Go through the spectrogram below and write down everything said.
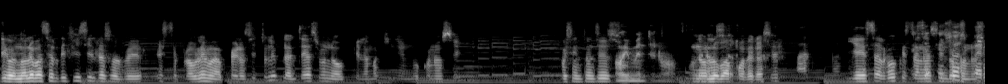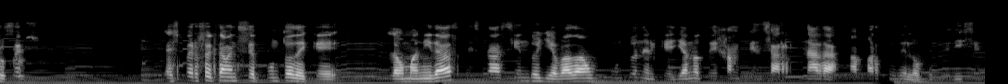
digo, no le va a ser difícil resolver este problema, pero si tú le planteas uno que la máquina no conoce, pues entonces Obviamente no. no lo va a poder hacer. Y es algo que están Eso- haciendo eso con nosotros. es perfectamente ese punto de que la humanidad está siendo llevada a un punto en el que ya no te dejan pensar nada aparte de lo que te dicen.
